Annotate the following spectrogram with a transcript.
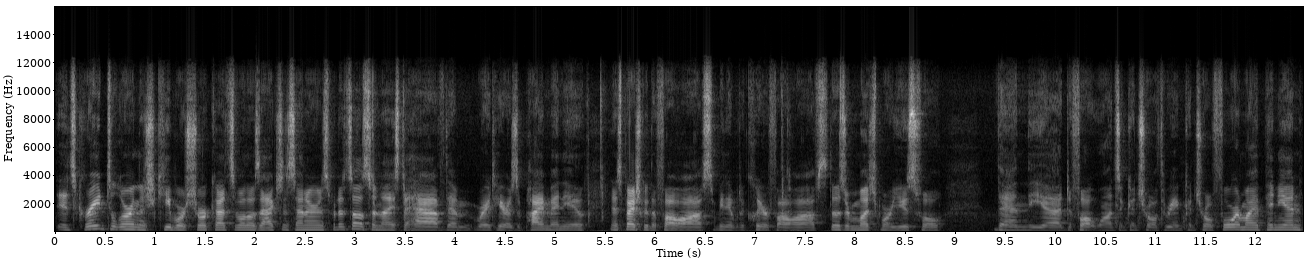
it's great to learn the keyboard shortcuts of all those action centers, but it's also nice to have them right here as a pie menu, and especially the fall offs, being able to clear fall offs. Those are much more useful than the uh, default ones in Control 3 and Control 4, in my opinion.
